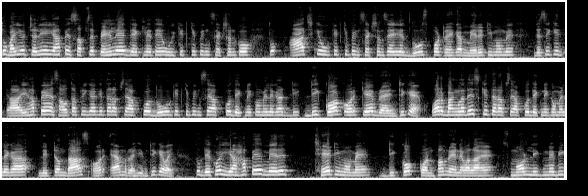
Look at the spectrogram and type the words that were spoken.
तो भाइयों चलिए यहाँ पे सबसे पहले देख लेते हैं विकेट कीपिंग सेक्शन को। तो आज के विकेट कीपिंग सेक्शन से ये दो स्पॉट रहेगा मेरे टीमों में। जैसे कि यहाँ पे साउथ अफ्रीका की तरफ़ से आपको दो विकेट कीपिंग से आपको देखने को मिलेगा डी, डी कॉक और के ब्राइन ठीक है? और बांग्लादेश की तरफ़ से आपको देखने को मिलेगा लिटन दास और एम रहीम ठीक है भाई? तो देखो यहाँ पे मेरे छः टीमों में डिकॉक कन्फर्म रहने वाला है स्मॉल लीग में भी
